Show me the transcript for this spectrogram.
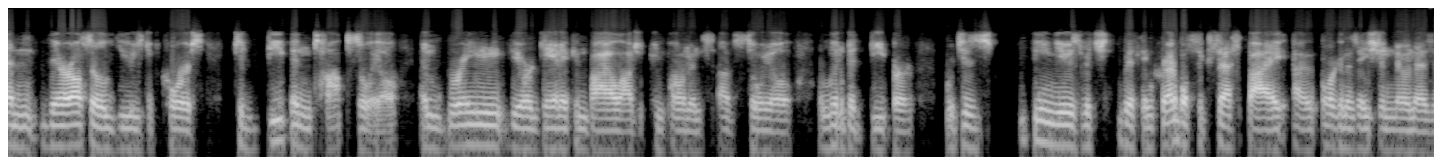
And they're also used, of course, to deepen topsoil and bring the organic and biologic components of soil a little bit deeper, which is being used which, with incredible success by an organization known as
